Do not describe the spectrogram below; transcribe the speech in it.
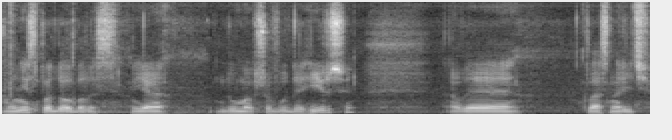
Мені сподобалось. Я думав, що буде гірше, але класна річ.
